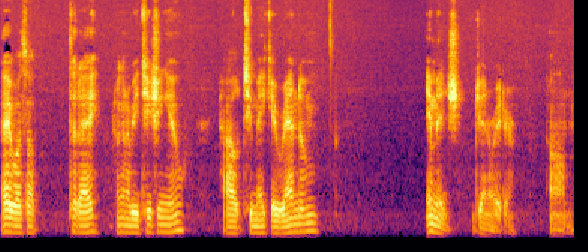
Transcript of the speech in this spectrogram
Hey, what's up? Today I'm going to be teaching you how to make a random image generator. Um,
